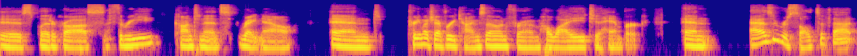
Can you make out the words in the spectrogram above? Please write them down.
is split across three continents right now, and pretty much every time zone from Hawaii to Hamburg. And as a result of that,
